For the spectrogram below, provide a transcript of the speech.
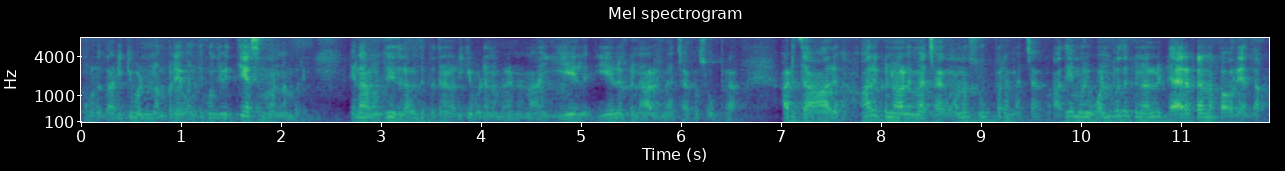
உங்களுக்கு அடிக்கப்பட்ட நம்பரே வந்து கொஞ்சம் வித்தியாசமான நம்பர் ஏன்னா வந்து இதில் வந்து பார்த்தீங்கன்னா அடிக்கப்பட்ட நம்பர் என்னென்னா ஏழு. ஏழுக்கு நாலு மேட்ச் ஆகும் சூப்பராக அடுத்து ஆறு. ஆறுக்கு நாலு மேட்ச் ஆகும்னா சூப்பராக மேட்ச் ஆகும். அதே மாதிரி ஒன்பதுக்கு நாலு டேரெக்டான பவரே தான்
